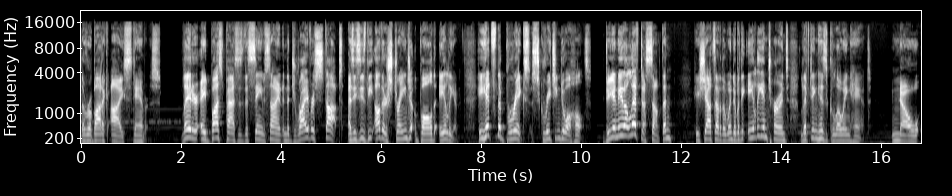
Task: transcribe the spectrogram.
the robotic eye stammers. Later, a bus passes the same sign and the driver stops as he sees the other strange bald alien. He hits the brakes, screeching to a halt. Do you need a lift or something? He shouts out of the window, but the alien turns, lifting his glowing hand. No,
